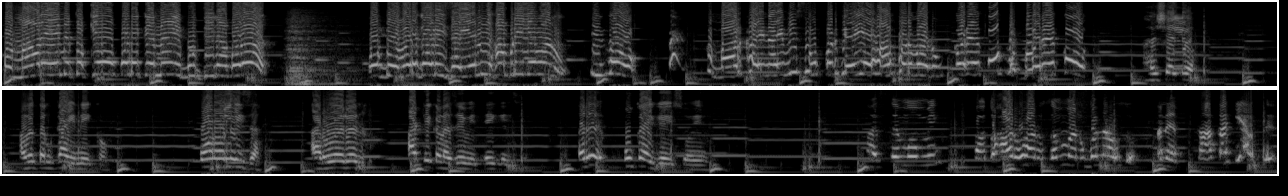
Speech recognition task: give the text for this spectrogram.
પણ મારે એને તો કેવું પડે કે નહીં? બુદ્ધિના બળદ. કોઈ બે વળગાડી જાય એનું સાંભળી લેવાનું. ઈ જો માર ખાઈને આવી છું અહીંયા સાંભળવાનું. કરે કો ભરે કોક. હશે લ્યો. હવે તને કાઈ નહીં કહું. પોરો લઈ જા. આ રોય રોય આ ઠેકડા જેવી થઈ ગઈ છે. અરે ફૂંકાઈ ગઈ છો એમ. હશે મમ્મી. તો હારું હારું જમવાનું બનાવજો. અને કાકા ક્યાં છે?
